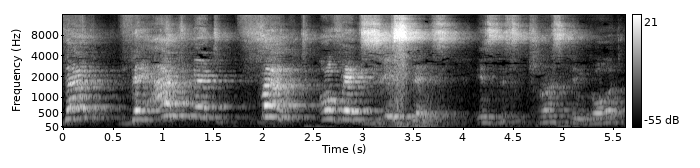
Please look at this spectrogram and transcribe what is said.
that the ultimate fact of existence is this trust in God,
